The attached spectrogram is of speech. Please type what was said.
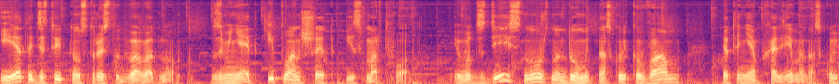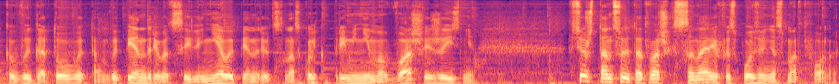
И это действительно устройство 2 в одном. Заменяет и планшет, и смартфон. И вот здесь нужно думать, насколько вам это необходимо, насколько вы готовы там, выпендриваться или не выпендриваться, насколько применимо в вашей жизни. Все же танцует от ваших сценариев использования смартфона.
